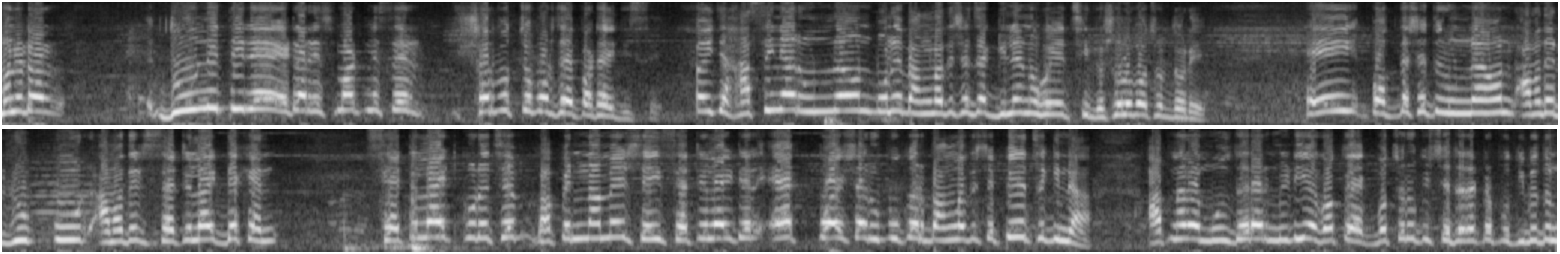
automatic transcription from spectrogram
মানে এটার দুর্নীতিরে এটার স্মার্টনেসের সর্বোচ্চ পর্যায়ে পাঠাই দিছে। ওই যে হাসিনার উন্নয়ন বলে বাংলাদেশে যা গিলানো হয়েছিল ষোলো বছর ধরে, এই পদ্মা সেতুর উন্নয়ন, আমাদের রূপপুর, আমাদের স্যাটেলাইট দেখেন স্যাটেলাইট করেছে, বাপের নামে সেই স্যাটেলাইটের এক পয়সার উপকার বাংলাদেশে পেয়েছে কিনা? আপনারা মূলধারার মিডিয়া গত এক বছরও কি সেটার একটা প্রতিবেদন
